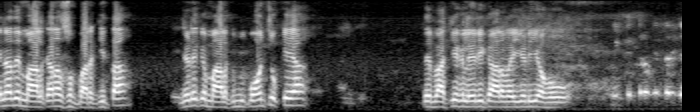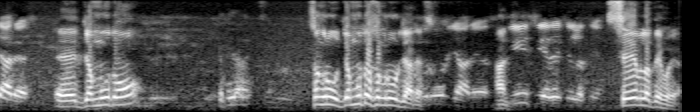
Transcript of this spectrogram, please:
ਇਹਨਾਂ ਦੇ ਮਾਲਕਾਂ ਨਾਲ ਸੰਪਰਕ ਕੀਤਾ ਜਿਹੜੇ ਕਿ ਮਾਲਕ ਵੀ ਪਹੁੰਚ ਚੁੱਕੇ ਆ। ਤੇ ਬਾਕੀ ਅਗਲੇਰੀ ਕਾਰਵਾਈ ਜਿਹੜੀ ਆ ਉਹ ਇਹ ਕਿੱਧਰੋਂ ਕਿੱਧਰ ਜਾ ਰਿਹਾ ਸੀ? ਇਹ ਜੰਮੂ ਤੋਂ ਕਿੱਥੇ ਜਾ ਰਿਹਾ? ਸੰਗਰੂਰ ਜੰਮੂ ਤੋਂ ਸੰਗਰੂਰ ਜਾ ਰਿਹਾ ਸੀ। ਜ਼ਰੂਰ ਜਾ ਰਿਹਾ ਸੀ। ਹਾਂਜੀ। ਕੀ ਸੀ ਇਹਦੇ ਚ ਲੱਦਿਆ? ਸੇਬ ਲੱਦੇ ਹੋਇਆ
